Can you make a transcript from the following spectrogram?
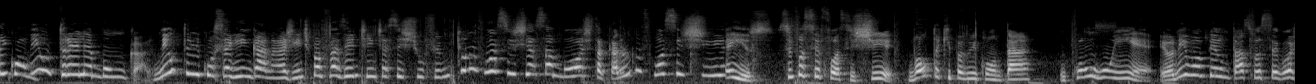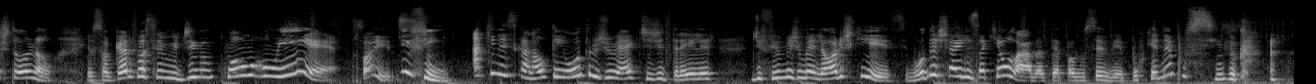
Tem como. Nem o trailer é bom, cara. Nem o trailer consegue enganar a gente para fazer a gente assistir o filme. Porque eu não vou assistir essa bosta, cara. Eu não vou assistir. É isso. Se você for assistir, volta aqui para me contar o quão ruim é. Eu nem vou perguntar se você gostou ou não. Eu só quero que você me diga o quão ruim é. Só isso. Enfim, aqui nesse canal tem outros reacts de trailer de filmes melhores que esse. Vou deixar eles aqui ao lado até para você ver, porque não é possível, cara.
